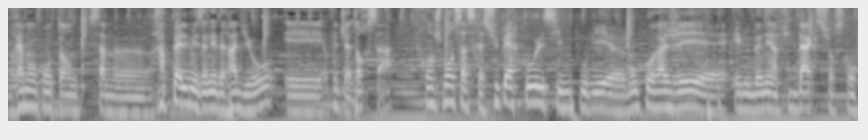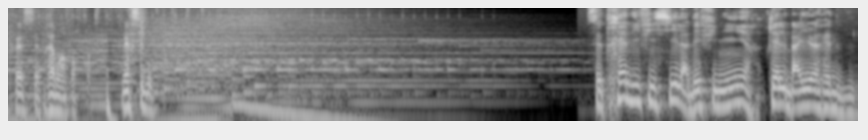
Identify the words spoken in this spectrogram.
vraiment contente. Ça me rappelle mes années de radio et en fait, j'adore ça. Franchement, ça serait super cool si vous pouviez euh, m'encourager et, nous donner un feedback sur ce qu'on fait. C'est vraiment important. Merci beaucoup. C'est très difficile à définir quel bailleur êtes-vous.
